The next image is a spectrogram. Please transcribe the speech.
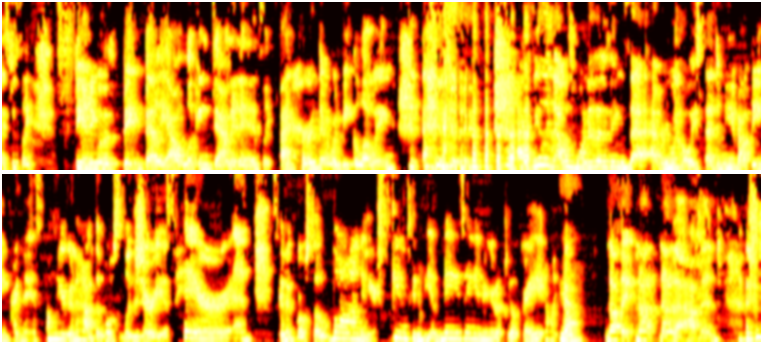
it's just like standing with his big belly out, looking down in it. It's like I heard there would be glowing. I feel like that was one of the things that everyone always said to me about being pregnant is, oh, you're going to have the most luxurious hair, and it's going to grow so long, and your skin's going to be amazing, and you're going to feel great. I'm like, yeah. Nothing, not none of that happened.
